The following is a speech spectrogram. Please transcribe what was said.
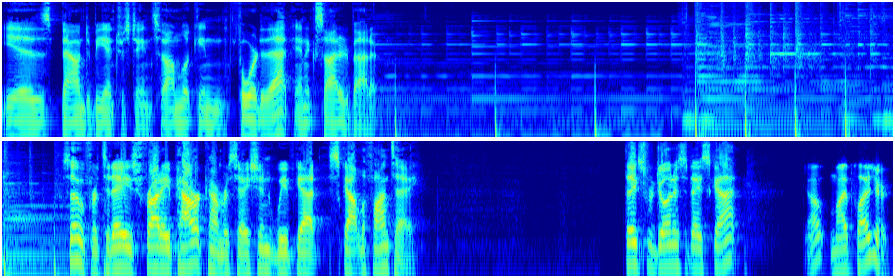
is bound to be interesting. So I'm looking forward to that and excited about it. So for today's Friday Power Conversation, we've got Scott LeFante. Thanks for joining us today, Scott. Oh, my pleasure.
